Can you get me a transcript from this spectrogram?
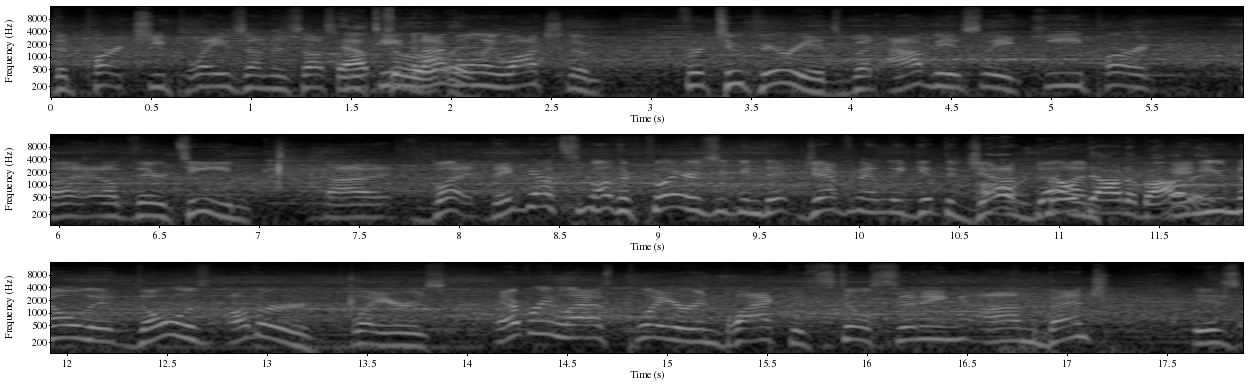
the part she plays on this Husky team. And I've only watched them for two periods, but obviously a key part uh, of their team. Uh, but they've got some other players who can de- definitely get the job Oh, no done. doubt about and it. you know that those other players, every last player in black that's still sitting on the bench, is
